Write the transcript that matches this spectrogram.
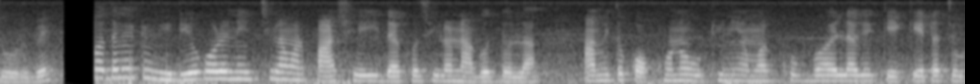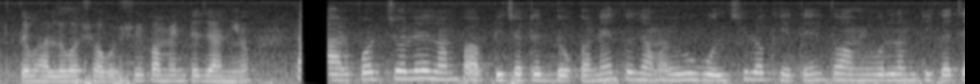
চড়বে। থেকে একটু ভিডিও করে নিচ্ছিলাম, আর পাশেই দেখো ছিল নাগরদোলা। আমি তো কখনো উঠিনি, আমার খুব ভয় লাগে, কে কে এটা চড়তে ভালোবাসে অবশ্যই কমেন্টে জানিও। তারপর চলে এলাম পাপড়ি চাটের দোকানে, তো জামাইবাবু বলছিল খেতে, তো আমি বললাম, ঠিক আছে,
